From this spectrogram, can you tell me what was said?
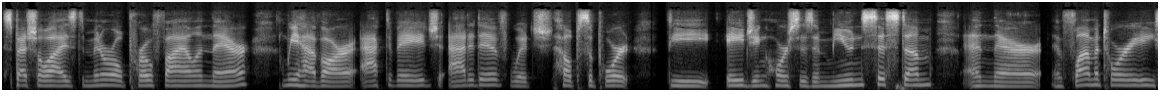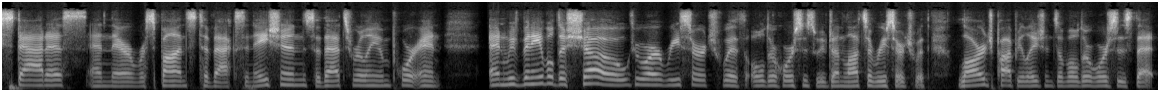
specialized mineral profile in there. We have our active age additive, which helps support the aging horse's immune system and their inflammatory status and their response to vaccination. So that's really important. And we've been able to show through our research with older horses, we've done lots of research with large populations of older horses that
